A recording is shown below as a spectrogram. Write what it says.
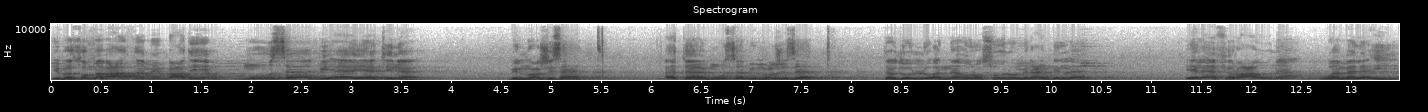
يبقى ثم بعثنا من بعدهم موسى بآياتنا بالمعجزات. أتى موسى بمعجزات؟ تدل أنه رسول من عند الله إلى فرعون وملئه.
